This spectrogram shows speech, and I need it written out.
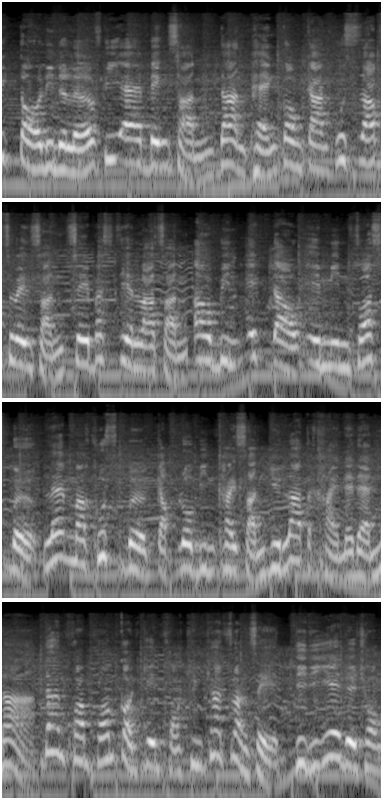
วิกตอร์ลินเดเลฟปีแอร์เบงสัน ด้านแผงกองกลางกุสตาฟสเวนสัน เซบาสเตียนลาสัน อัลบินเอ็กดาว เอมินฟอสเบิร์ก และมาคุสเบิร์กกับโรบินไคสันยืนล่าตะข่ายในแดนหน้า ด้านความพร้อมก่อนเกมของทีมชาติฝรั่งเศสดิดิเย่เดชอง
